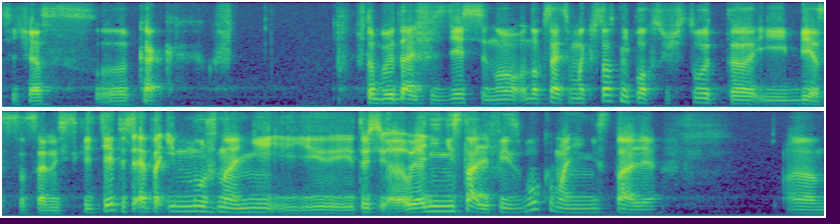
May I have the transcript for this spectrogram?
сейчас как что будет дальше здесь. Но, но, кстати, Microsoft неплохо существует э, и без социальных сетей. То есть это им нужно не... То есть э, они не стали Фейсбуком, они не стали э,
